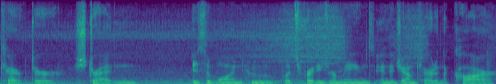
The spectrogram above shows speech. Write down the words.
character Stratton is the one who puts Freddy's remains in the junkyard in the car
